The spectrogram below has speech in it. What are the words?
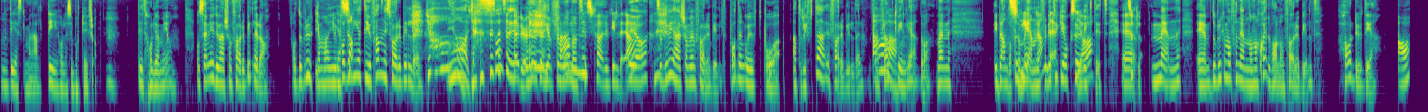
Mm. Det ska man alltid hålla sig borta ifrån. Mm. Det håller jag med om. Och sen är du här som förebild idag. Och då brukar man ju, jaså? podden heter ju Fannys förebilder. Ja! Ja, jaså säger du. Jag är helt förvånad. Fannys förebilder, ja. ja. Så du är här som en förebild. Podden går ut på att lyfta förebilder. Framförallt ah. kvinnliga då. Men Ibland också män, för det tycker jag också är ja, viktigt. Eh, såklart. Men eh, då brukar man få nämna om man själv har någon förebild. Har du det? Ja,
